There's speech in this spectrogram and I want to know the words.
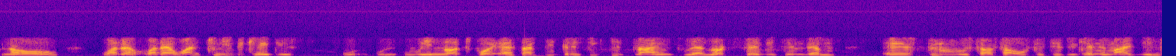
No. What I, what I want to indicate is we, we're not for SRD 350 clients. We are not servicing them uh, through SASSA offices. You can imagine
